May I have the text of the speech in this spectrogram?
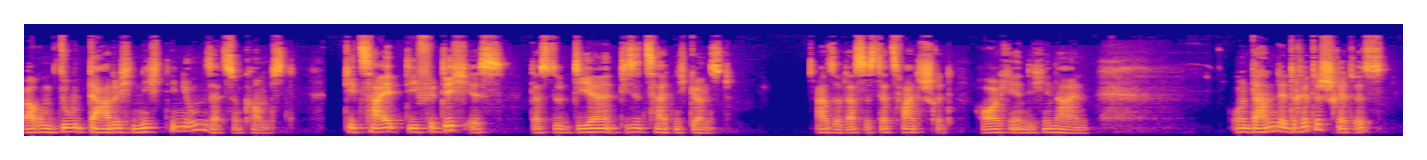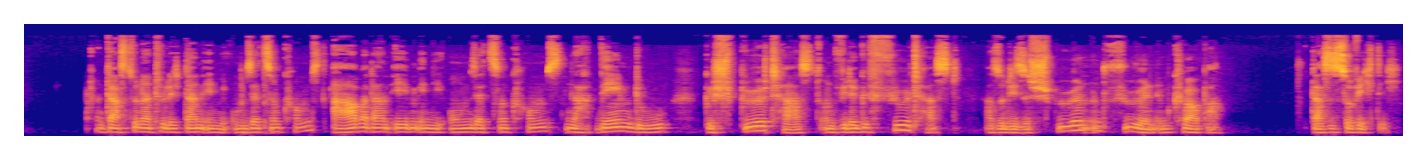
Warum du dadurch nicht in die Umsetzung kommst? Die Zeit, die für dich ist, dass du dir diese Zeit nicht gönnst. Also das ist der zweite Schritt. Horche in dich hinein. Und dann der dritte Schritt ist, dass du natürlich dann in die Umsetzung kommst, aber dann eben in die Umsetzung kommst, nachdem du gespürt hast und wieder gefühlt hast. Also dieses Spüren und Fühlen im Körper. Das ist so wichtig.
